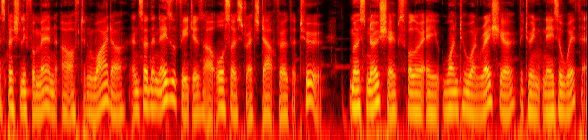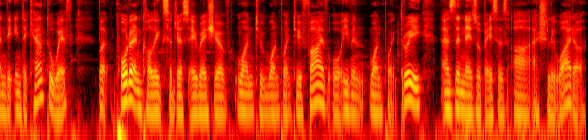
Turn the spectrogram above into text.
especially for men, are often wider and so the nasal features are also stretched out further too. Most nose shapes follow a 1 to 1 ratio between nasal width and the intercanthal width, but Porter and colleagues suggest a ratio of 1 to 1.25 or even 1.3 as the nasal bases are actually wider.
